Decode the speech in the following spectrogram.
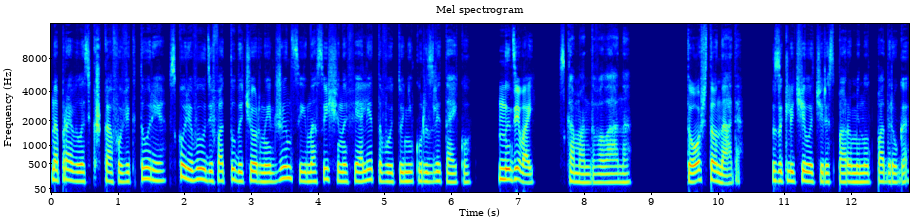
Направилась к шкафу Виктория, вскоре выудив оттуда черные джинсы и насыщенно фиолетовую тунику-разлетайку. «Надевай», — скомандовала она. «То, что надо», — заключила через пару минут подруга.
